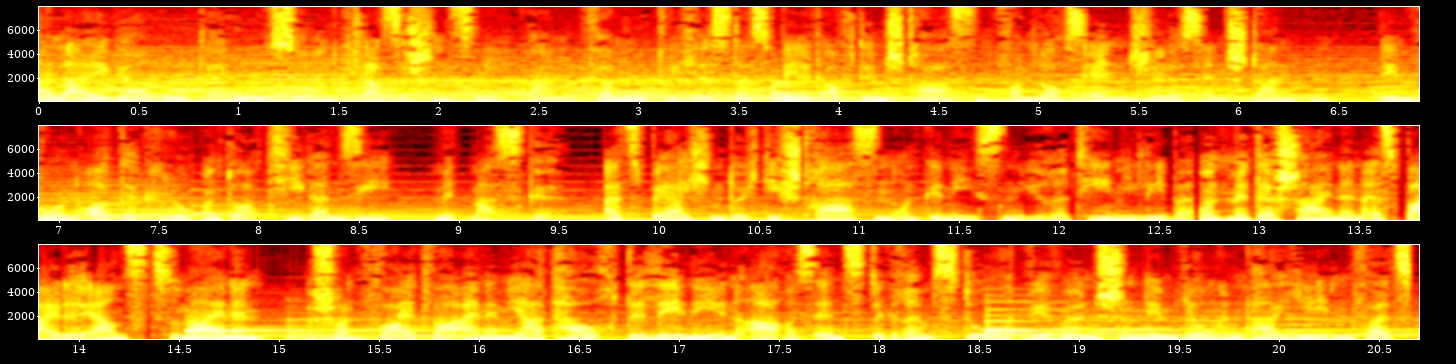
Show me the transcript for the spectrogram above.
Knalleiger roter Hose und klassischen Sneakern. Vermutlich ist das Bild auf den Straßen von Los Angeles entstanden, dem Wohnort der Club und dort tigern sie, mit Maske, als Bärchen durch die Straßen und genießen ihre Teenie-Liebe. Und mit der scheinen es beide ernst zu meinen, schon vor etwa einem Jahr tauchte Leni in Ares Instagram-Story. Wir wünschen dem jungen Paar jedenfalls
